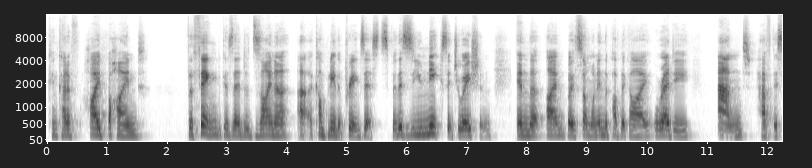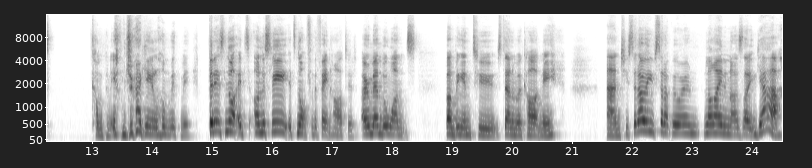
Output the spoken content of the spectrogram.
can kind of hide behind the thing because they're the designer at a company that pre-exists. But this is a unique situation in that I'm both someone in the public eye already and have this company I'm dragging along with me. But it's not, it's honestly, it's not for the faint hearted. I remember once bumping into Stella McCartney and she said, Oh, you've set up your own line. And I was like, Yeah.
